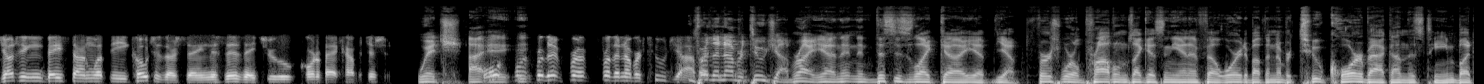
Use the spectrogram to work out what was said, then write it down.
judging based on what the coaches are saying, this is a true quarterback competition. Which I, for, for, the for, for the number two job for the number two job, right? Yeah, and, then, and this is like uh, yeah yeah first world problems, I guess, in the NFL. Worried about the number two quarterback on this team, but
